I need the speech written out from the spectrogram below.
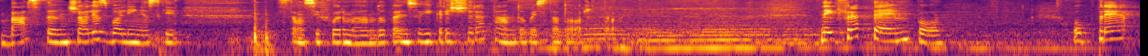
bastante olha as bolinhas que estão se formando. Penso che crescerà tanto questa torta. Nel frattempo ho pre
